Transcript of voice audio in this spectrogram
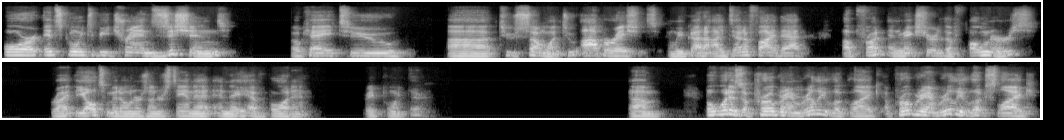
or it's going to be transitioned, okay, to uh, to someone, to operations. And we've got to identify that up front and make sure the owners, right, the ultimate owners understand that and they have bought in. Great point there. Um, but what does a program really look like? A program really looks like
